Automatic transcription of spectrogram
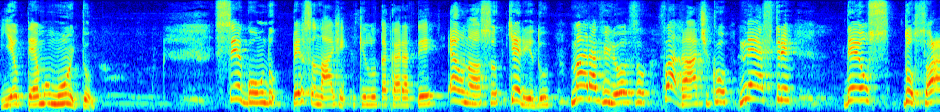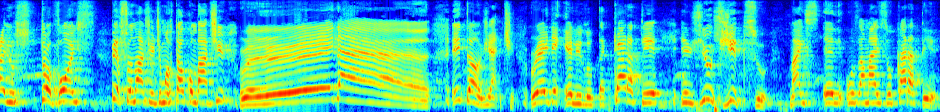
e eu temo muito. Segundo personagem que luta karatê é o nosso querido, maravilhoso, fanático, mestre, Deus dos raios, trovões, personagem de Mortal Kombat, Raiden. Então, gente, Raiden ele luta karatê e jiu-jitsu, mas ele usa mais o karatê.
